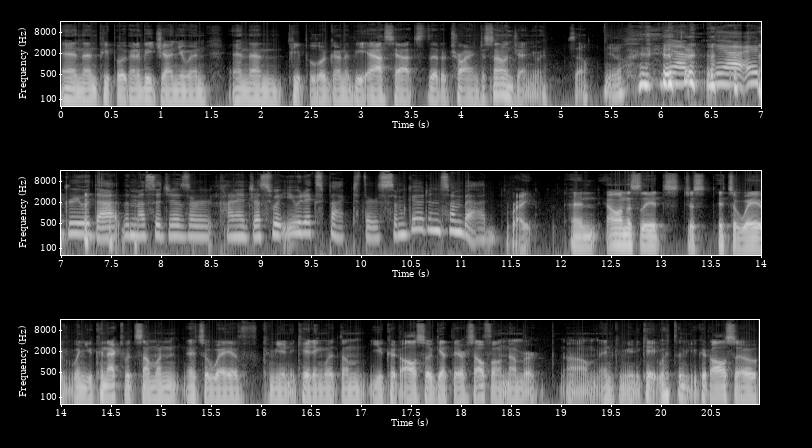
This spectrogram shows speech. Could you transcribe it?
and then people are going to be genuine, and then people are going to be asshats that are trying to sound genuine. So, you know. yeah, yeah, I agree with that. The messages are kind of just what you would expect. There's some good and some bad. Right. And honestly, it's just it's a way of when you connect with someone, it's a way of communicating with them. You could also get their cell phone number um, and communicate with them. You could also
